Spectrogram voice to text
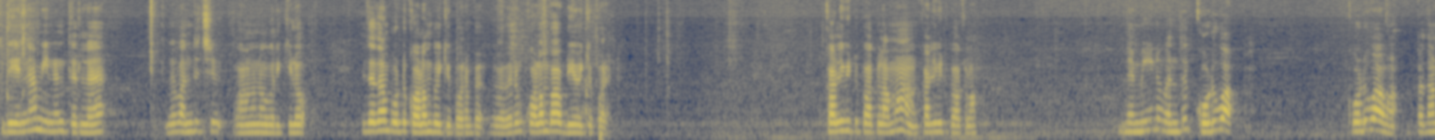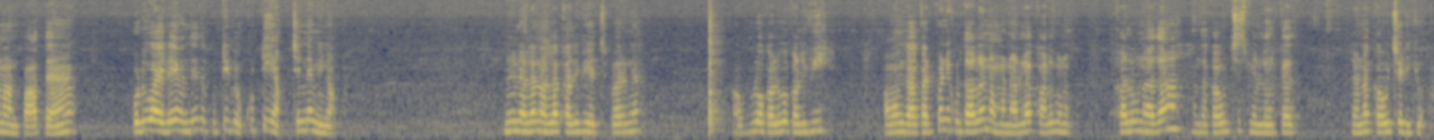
இது என்ன மீனுன்னு தெரில இது வந்துச்சு. வாங்கின ஒரு கிலோ. இதை தான் போட்டு குழம்பு வைக்க போகிறேன் வெறும் குழம்பா அப்படியே வைக்க போகிறேன் கழுவிட்டு பார்க்கலாமா? கழுவிட்டு பார்க்கலாம். இந்த மீன் வந்து கொடுவா. கொடுவாவான் இப்போ தான் நான் பார்த்தேன். கொடுவாயிலே வந்து இது குட்டி குட்டியான் சின்ன மீனா. மீனெல்லாம் நல்லா கழுவி வச்சு பாருங்கள் அவ்வளோ கழுவ கழுவி. அவங்க கட் பண்ணி கொடுத்தாலும் நம்ம நல்லா கழுவணும். கழுவுனா தான் அந்த கவுச்சி ஸ்மெல் இருக்காது. இல்லைன்னா கவுச்சி அடிக்கும்.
